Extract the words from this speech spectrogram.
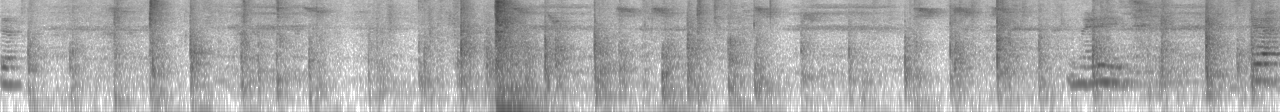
Gel. Neredeyiz? Gel.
